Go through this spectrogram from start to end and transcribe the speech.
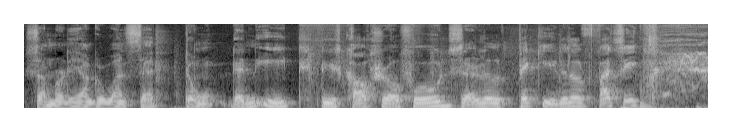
some of the younger ones that don't didn't eat these cultural foods. They're a little picky, a little fussy.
